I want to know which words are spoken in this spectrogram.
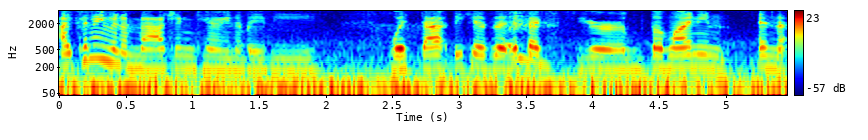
I couldn't even imagine carrying a baby with that because it affects your the lining and the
